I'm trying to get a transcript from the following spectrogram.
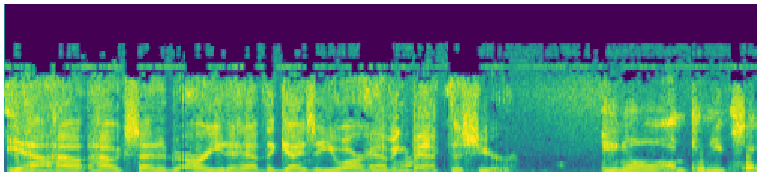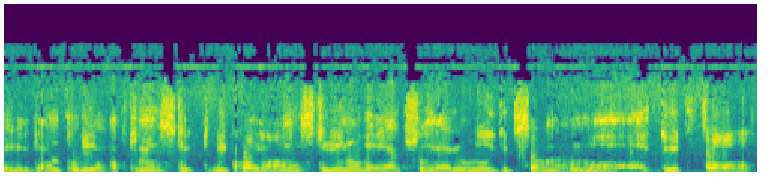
yeah, how how excited are you to have the guys that you are having back this year? You know, I'm pretty excited. I'm pretty optimistic, to be quite honest. You know, they actually had a really good summer and a, good fall.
